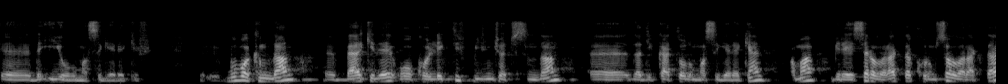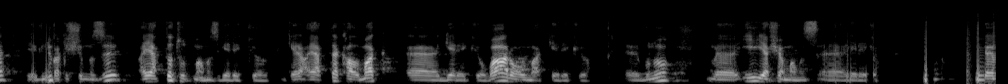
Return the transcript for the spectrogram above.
e, de iyi olması gerekir. Bu bakımdan e, belki de o kolektif bilinç açısından e, da dikkatli olunması gereken ama bireysel olarak da kurumsal olarak da e, günlük akışımızı ayakta tutmamız gerekiyor. Bir kere ayakta kalmak e, gerekiyor, var olmak gerekiyor. E, bunu e, iyi yaşamamız e, gerekiyor. E,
